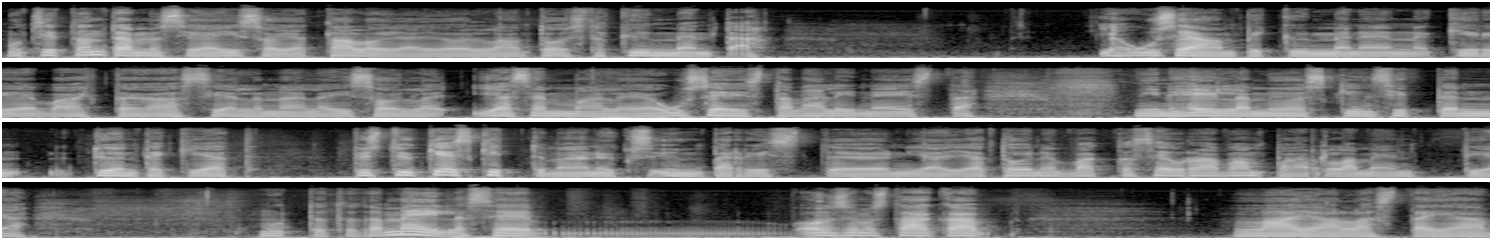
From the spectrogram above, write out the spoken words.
Mutta sitten on tämmöisiä isoja taloja, joilla on toista kymmentä ja useampi kymmenen kirjeenvaihtajaa siellä näillä isoilla jäsenmailla ja useista välineistä, niin heillä myöskin sitten työntekijät pystyy keskittymään yksi ympäristöön ja, ja toinen vaikka seuraavan parlamenttia. Mutta tota, meillä se on semmoista aika laaja ja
